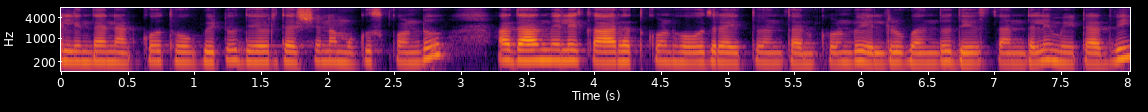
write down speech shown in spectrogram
ಇಲ್ಲಿಂದ ನಡ್ಕೋತ ಹೋಗ್ಬಿಟ್ಟು ದೇವ್ರ ದರ್ಶನ ಮುಗಿಸ್ಕೊಂಡು ಅದಾದಮೇಲೆ ಕಾರ್ ಹತ್ಕೊಂಡು ಹೋದ್ರಾಯಿತು ಅಂತ ಅಂದ್ಕೊಂಡು ಎಲ್ಲರೂ ಬಂದು ದೇವಸ್ಥಾನದಲ್ಲಿ ಮೀಟಾದ್ವಿ.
